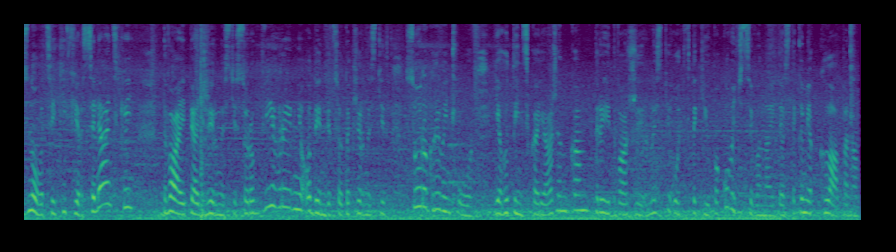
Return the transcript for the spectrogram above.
Знову цей кефір селянський, 2,5 жирності 42 гривні, 1% жирності 40 гривень. О, яготинська ряженка, 3,2 жирності. От в такій упаковочці вона йде з таким як клапаном.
